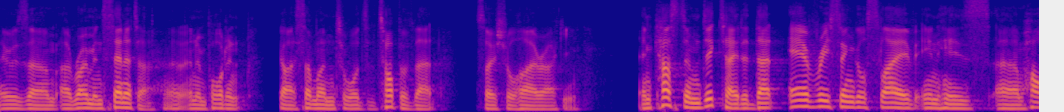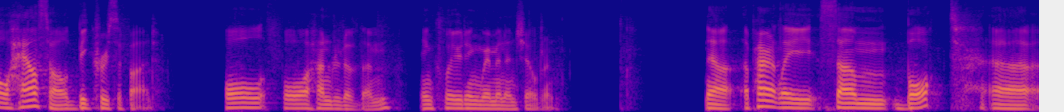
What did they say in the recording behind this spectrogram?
He was um, a Roman senator, an important guy, someone towards the top of that social hierarchy. And custom dictated that every single slave in his um, whole household be crucified, all 400 of them, including women and children. Now, apparently, some balked, uh,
